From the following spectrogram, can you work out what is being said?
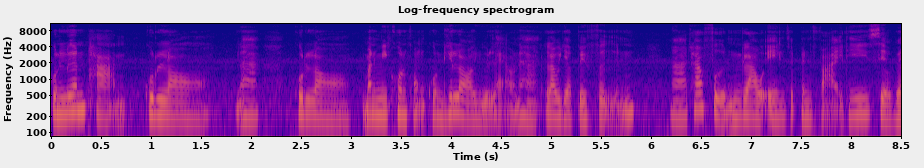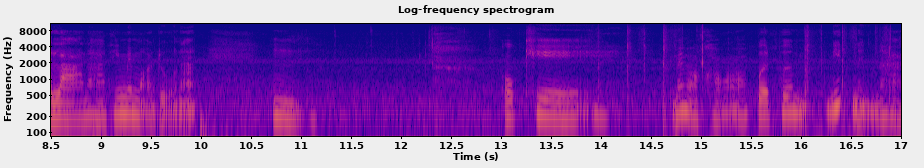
คุณเลื่อนผ่าน คุณรอนะคุณรอ มันมีคนของคุณที่รออยู่แล้วนะคะเราอย่าไปฝืนนะถ้าฝืนเราเองจะเป็นฝ่ายที่เสียเวลานะคะที่ไม่หมอดูนะอืมโอเคแม่หมอขอเปิดเพิ่มนิดหนึ่งนะคะ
